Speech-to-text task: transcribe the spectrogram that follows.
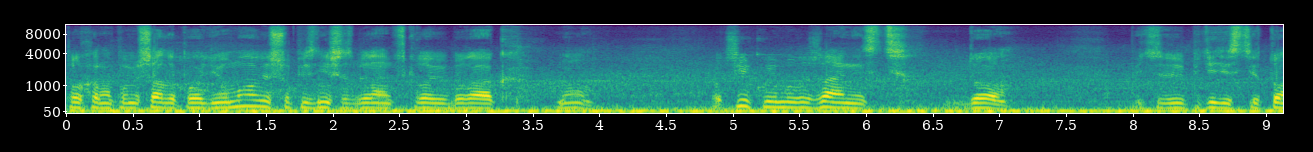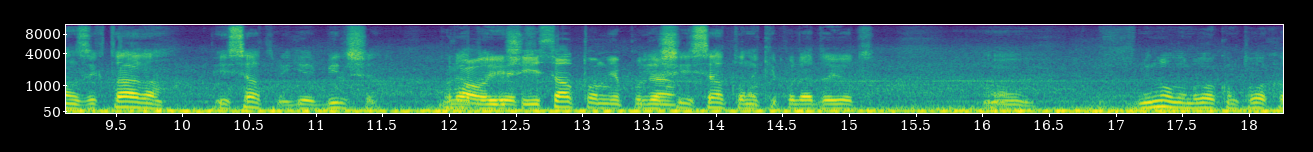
Трохи нам помішали погодні умови, що пізніше збираємо цукровий бурак. Ну, очікуємо врожайність до 50 тонн з гектара, 50 є більше. Поля Мало і дають. 60 тонн є Є поля. 60 тонн, які поля дають. Ну, з минулим роком трохи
